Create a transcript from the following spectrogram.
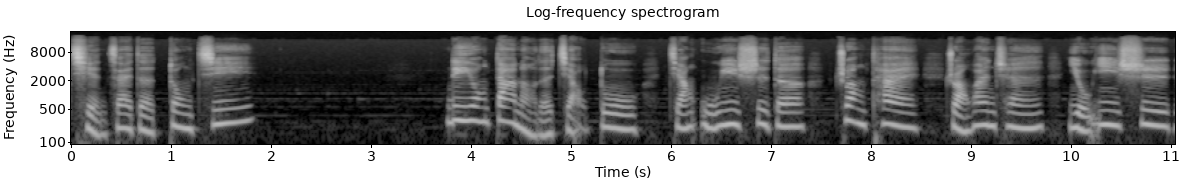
潜在的动机，利用大脑的角度，将无意识的状态转换成有意识、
